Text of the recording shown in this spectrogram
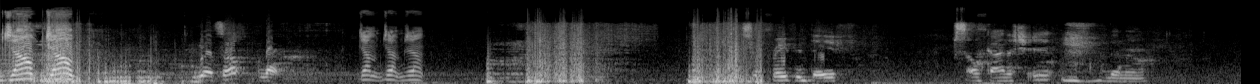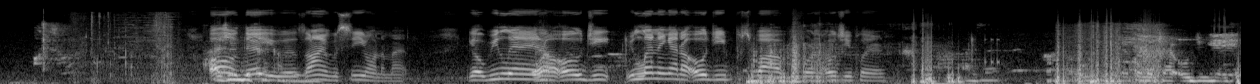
Jump, jump, what's up? Jump, jump, jump. what's your favorite Dave? Some kind of shit. I don't know. Oh, there you is. I didn't even see you on the map. Yo, we landing at an OG. We landing at an OG spot for an OG player. Ik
